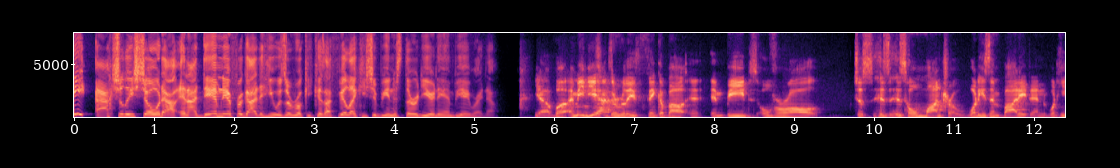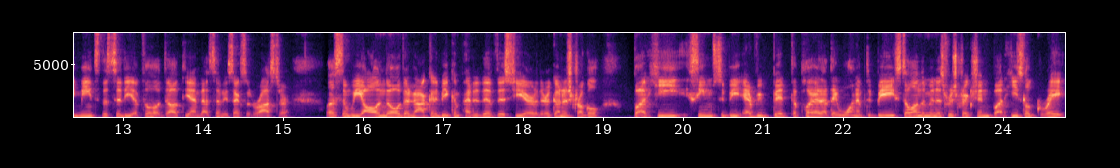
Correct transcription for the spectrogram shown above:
He actually showed out. And I damn near forgot that he was a rookie because I feel like he should be in his third year in the NBA right now. Yeah, but I mean, you have to really think about Embiid's overall, just his his whole mantra, what he's embodied, and what he means to the city of Philadelphia and that 76ers roster. Listen, we all know they're not going to be competitive this year. They're going to struggle but he seems to be every bit the player that they want him to be. Still on the minutes restriction, but he's looked great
